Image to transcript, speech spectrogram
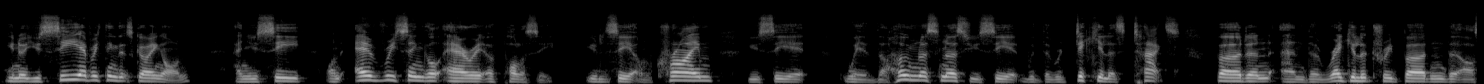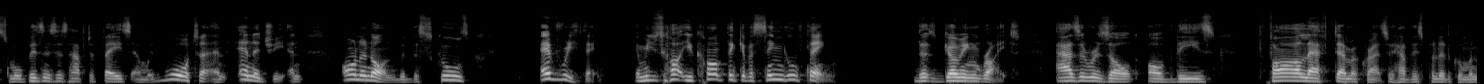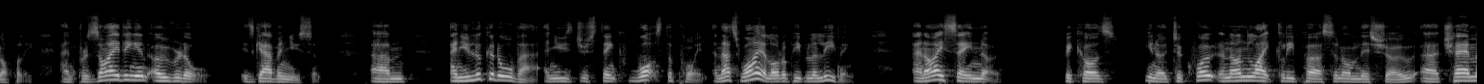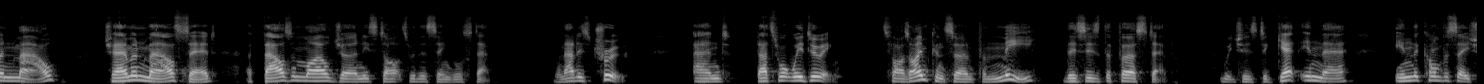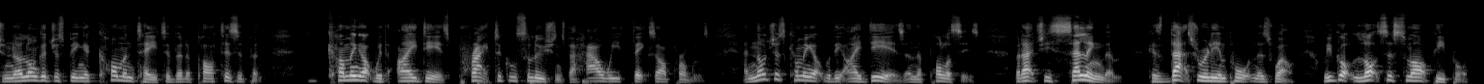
you know, you see everything that's going on and you see on every single area of policy. You see it on crime, you see it with the homelessness, you see it with the ridiculous tax burden and the regulatory burden that our small businesses have to face, and with water and energy, and on and on with the schools, everything. I mean, you can't, you can't think of a single thing that's going right as a result of these far left Democrats who have this political monopoly. And presiding over it all is Gavin Newsom. Um, and you look at all that and you just think, what's the point? And that's why a lot of people are leaving. And I say no, because, you know, to quote an unlikely person on this show, uh, Chairman Mao, Chairman Mao said, a thousand mile journey starts with a single step. And that is true. And that's what we're doing. As far as I'm concerned, for me, this is the first step, which is to get in there in the conversation, no longer just being a commentator, but a participant, coming up with ideas, practical solutions for how we fix our problems. And not just coming up with the ideas and the policies, but actually selling them, because that's really important as well. We've got lots of smart people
